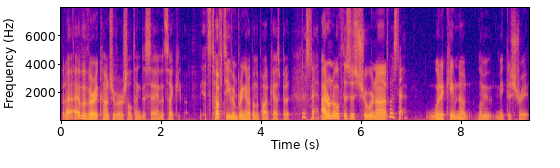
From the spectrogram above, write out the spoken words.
But I, have a very controversial thing to say, and it's like, it's tough to even bring it up on the podcast. But What's that? I don't know if this is true or not. What's that? When it came, now let me make this straight.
